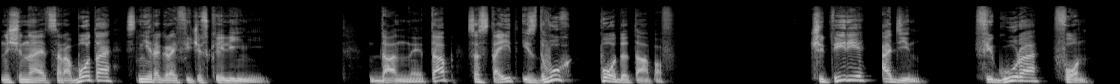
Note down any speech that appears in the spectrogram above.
начинается работа с нейрографической линией. Данный этап состоит из двух подэтапов. 4.1. Фигура, фон.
